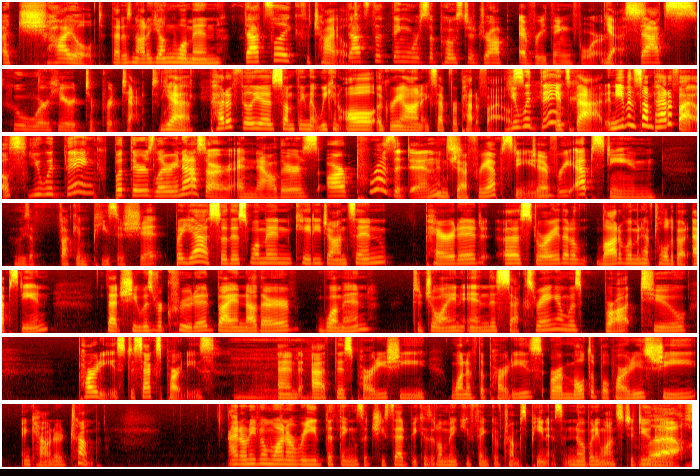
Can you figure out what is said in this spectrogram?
a child. That is not a young woman. That's like It's a child. That's the thing we're supposed to drop everything for. Yes. That's who we're here to protect. Like, yeah, pedophilia is something that we can all agree on, except for pedophiles. You would think. it's bad, and even some pedophiles. You would think, but there's Larry Nassar, and now there's our president, And Jeffrey Epstein. Jeffrey Epstein, who's a fucking piece of shit. But yeah, so this woman, Katie Johnson, parroted a story that a lot of women have told about Epstein that she was recruited by another woman to join in this sex ring and was brought to parties, to sex parties. And at this party, she, one of the parties, or multiple parties, she encountered Trump. I don't even want to read the things that she said because it'll make you think of Trump's penis, and nobody wants to do that.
